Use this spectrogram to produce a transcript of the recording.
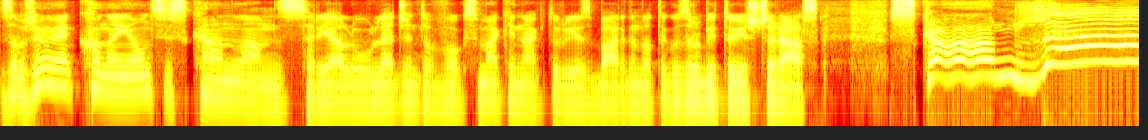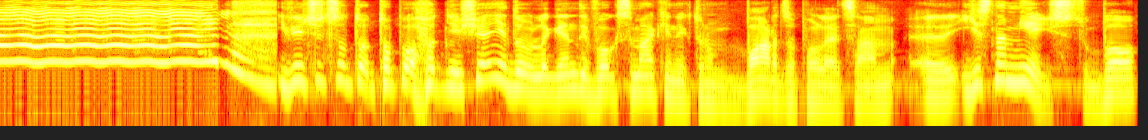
Zabrzmiałem jak konający Scanlan z serialu Legend of Vox Machina, który jest bardem, dlatego zrobię to jeszcze raz. Scanlan! I wiecie co, to, to po odniesienie do legendy Vox Machiny, którą bardzo polecam, y, jest na miejscu, bo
